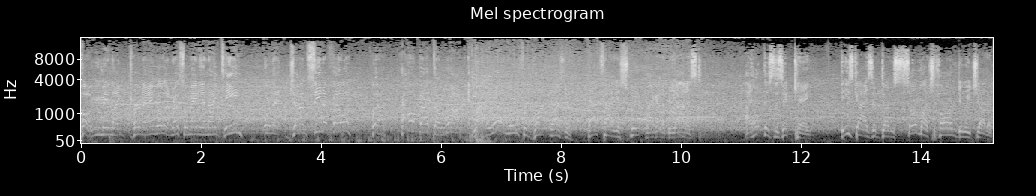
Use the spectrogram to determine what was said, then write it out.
Oh, you mean like Kurt Angle at WrestleMania 19? Or that John Cena fella? Well, how about The Rock? Wow, what a move from Brock Lesnar. That's how you sweep. I gotta be honest. I hope this is it, King. These guys have done so much harm to each other.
